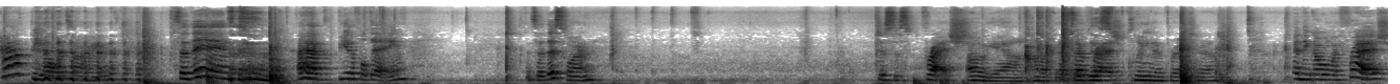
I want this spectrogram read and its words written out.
happy all the time. so then I have Beautiful Day. And so this one just is fresh. Oh yeah, I like that. That's so It fresh. clean and fresh. Yeah. And then going with fresh,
